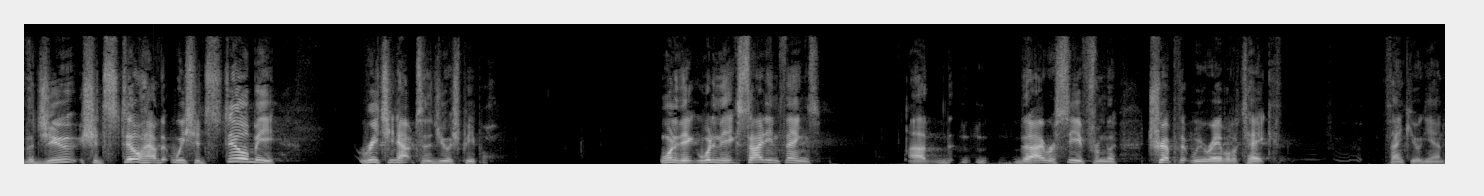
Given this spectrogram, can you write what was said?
the Jew should still have, we should still be reaching out to the Jewish people. One of the, one of the exciting things uh, that I received from the trip that we were able to take, thank you again,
